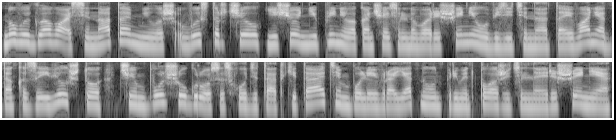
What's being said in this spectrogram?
Новый глава Сената Милош Выстарчил еще не принял окончательного решения о визите на Тайвань, однако заявил, что чем больше угроз исходит от Китая, тем более вероятно он примет положительное решение.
